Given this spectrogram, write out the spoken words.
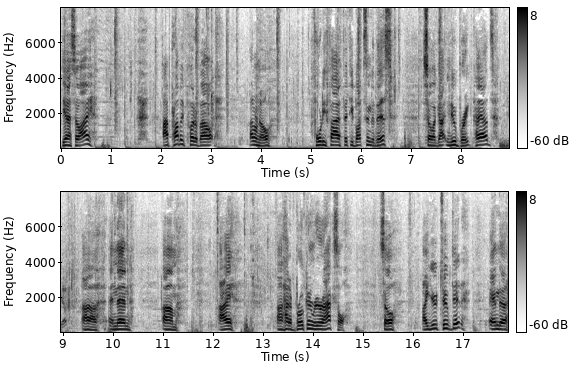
Yeah, so I I probably put about, I don't know, 45, 50 bucks into this. So I got new brake pads. Yep. Uh, and then um, I uh, had a broken rear axle. So I YouTubed it and the,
